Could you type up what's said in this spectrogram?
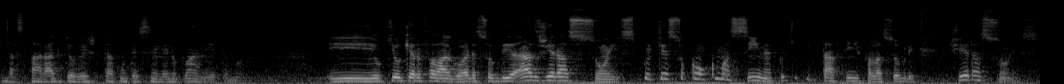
das paradas que eu vejo que tá acontecendo aí no planeta, mano. E o que eu quero falar agora é sobre as gerações. Porque como assim, né? Por que, que tá afim de falar sobre gerações?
